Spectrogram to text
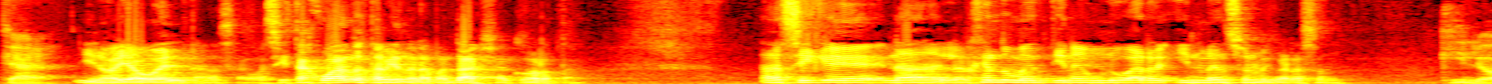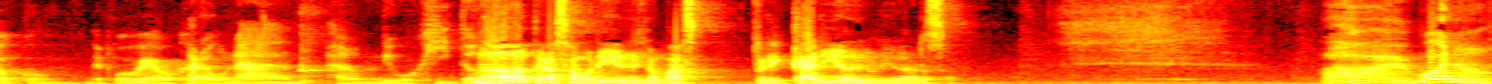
Claro. Y no había vuelta. O sea, si estás jugando, estás viendo la pantalla, corta. Así que nada, el Argentum tiene un lugar inmenso en mi corazón. Qué loco. Después voy a buscar alguna, algún dibujito. No, te vas a morir, es lo más precario del universo. Ay, bueno.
